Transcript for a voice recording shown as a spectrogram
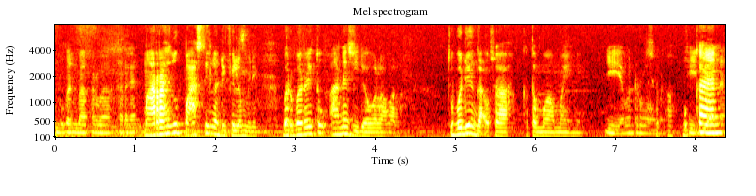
bukan bakar-bakar kan Marah itu pastilah di film ini. Barbara itu aneh sih di awal-awal. Coba dia nggak usah ketemu sama ini. iya bener banget? Si Bukan. Diana.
